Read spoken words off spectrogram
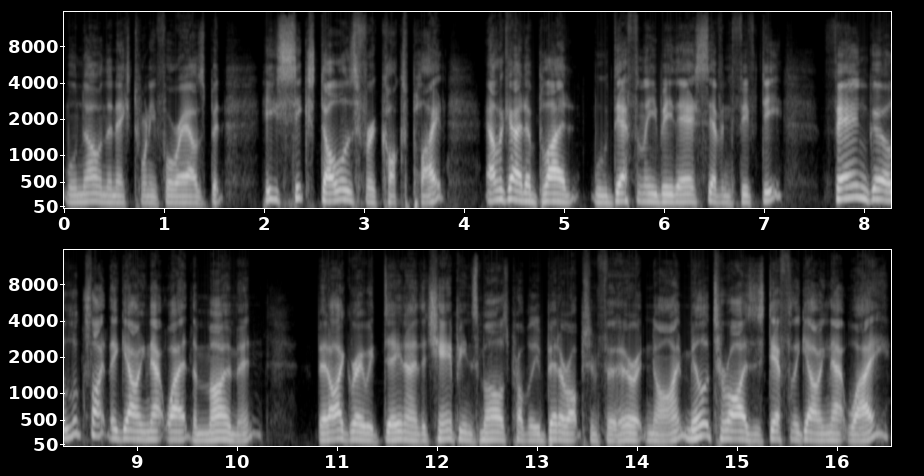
We'll know in the next 24 hours. But he's $6 for a Cox Plate. Alligator Blood will definitely be there, 750 Fangirl looks like they're going that way at the moment. But I agree with Dino. The Champions Mile is probably a better option for her at nine. Militarize is definitely going that way.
